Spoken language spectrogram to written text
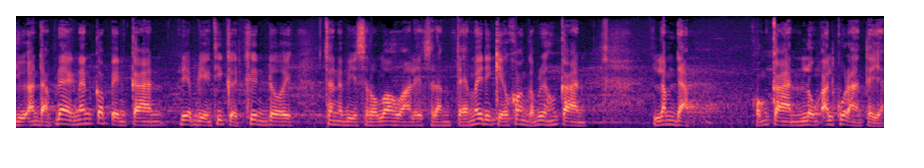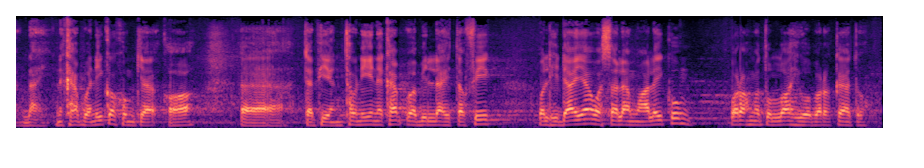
อยู่อันดับแรกนั้นก็เป็นการเรียบเรียงที่เกิดขึ้นโดยท่านนบีสุลต่านละฮ์อะลัยฮิสลามแต่ไม่ได้เกี่ยวข้องกับเรื่องของการลำดับของการลงอัลกุรอานแต่อย่างใดนะครับ วันนี้ก็คงจะขออแต่เพียงเท่านี้นะครับวะบิลลาฮิตตอฟิกวัลฮิดายะวัสสลามุอะลัยกุมวะราะห์มะตุลลอฮิวะบะเราะกาตุฮ์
